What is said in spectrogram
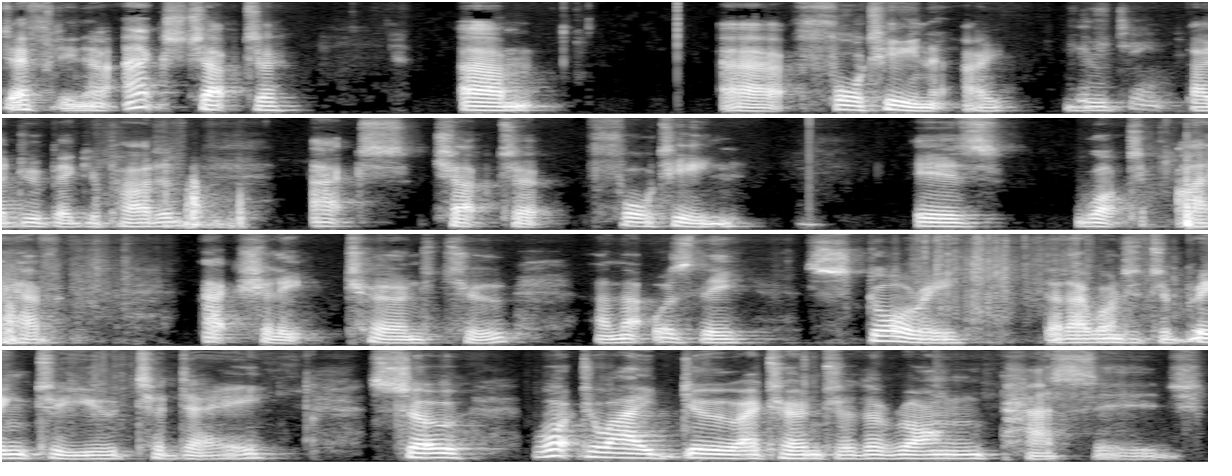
definitely. Now Acts chapter um, uh, fourteen. I 15. Do, I do beg your pardon. Acts chapter 14 is what I have actually turned to, and that was the story that I wanted to bring to you today. So, what do I do? I turn to the wrong passage.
